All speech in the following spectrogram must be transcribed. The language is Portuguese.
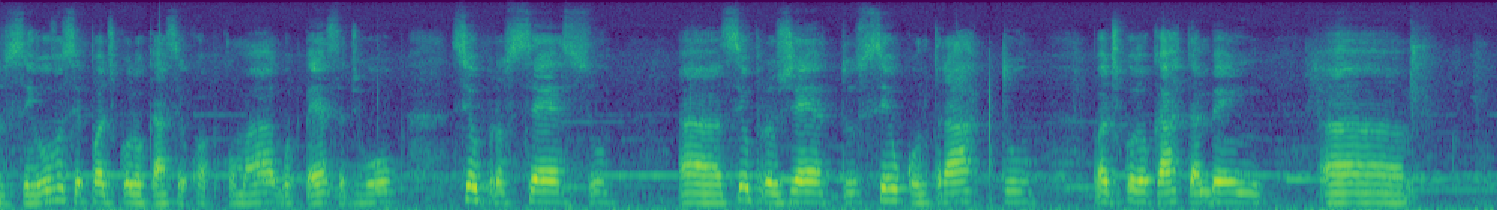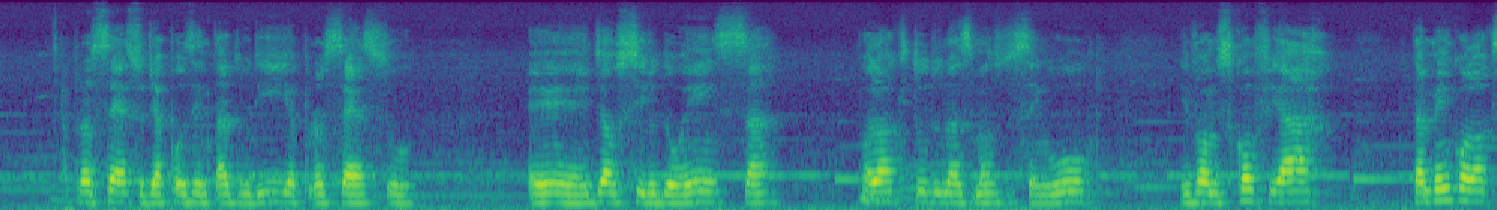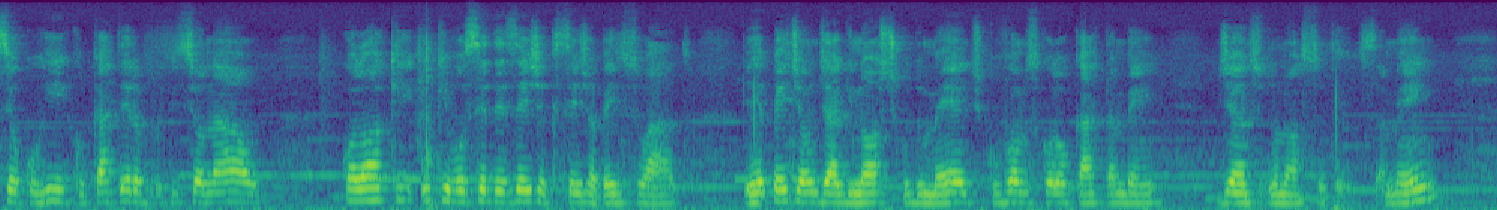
do Senhor, você pode colocar seu copo com água, peça de roupa, seu processo, ah, seu projeto, seu contrato. Pode colocar também ah, processo de aposentadoria, processo eh, de auxílio doença. Coloque tudo nas mãos do Senhor e vamos confiar. Também coloque seu currículo, carteira profissional, Coloque o que você deseja que seja abençoado. De repente é um diagnóstico do médico, vamos colocar também diante do nosso Deus. Amém?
